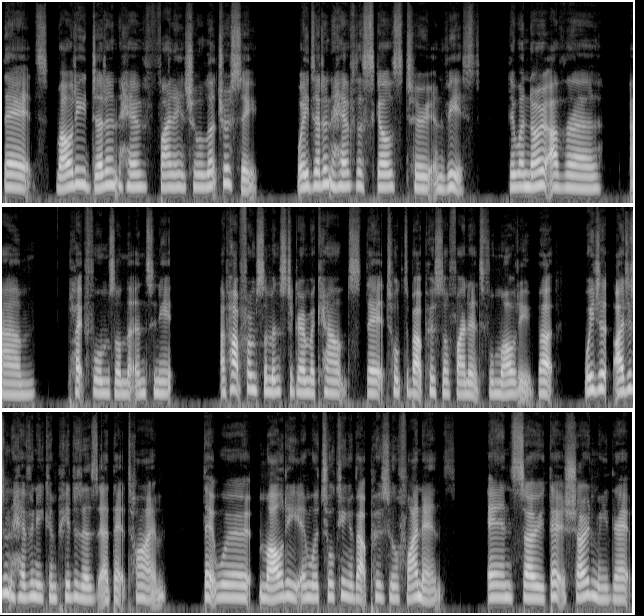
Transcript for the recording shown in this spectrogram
that Māori didn't have financial literacy. We didn't have the skills to invest. There were no other um, platforms on the internet apart from some Instagram accounts that talked about personal finance for Māori, but we just, I didn't have any competitors at that time that were Māori and were talking about personal finance. And so that showed me that,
